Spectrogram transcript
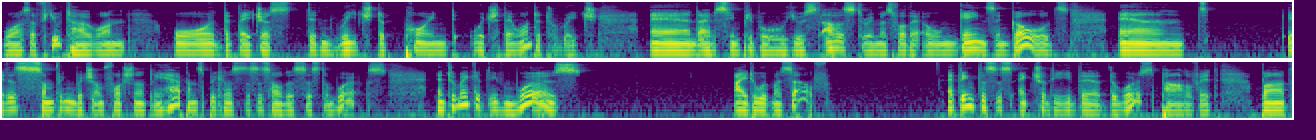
was a futile one, or that they just didn't reach the point which they wanted to reach. And I've seen people who used other streamers for their own gains and goals, and it is something which unfortunately happens because this is how the system works. And to make it even worse, I do it myself. I think this is actually the, the worst part of it, but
